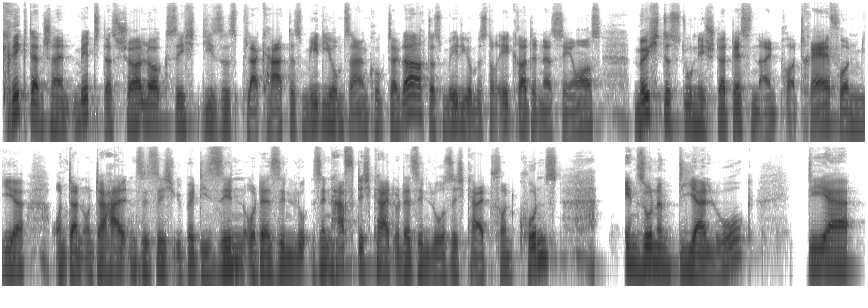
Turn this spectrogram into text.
kriegt anscheinend mit, dass Sherlock sich dieses Plakat des Mediums anguckt, sagt, ach, das Medium ist doch eh gerade in der Seance, möchtest du nicht stattdessen ein Porträt von mir? Und dann unterhalten sie sich über die Sinn oder Sinnlo Sinnhaftigkeit oder Sinnlosigkeit von Kunst in so einem Dialog, der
